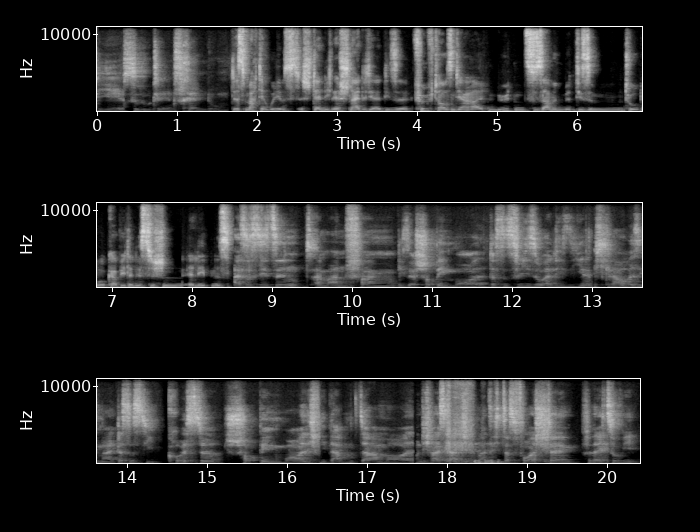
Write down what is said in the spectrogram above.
die absolute Entfremdung. Das macht ja Williams ständig. Er schneidet ja diese 5000 Jahre alten Mythen zusammen mit diesem turbokapitalistischen Erlebnis. Also sie sind am Anfang dieser Shopping Mall, das ist visualisiert. Ich glaube, sie meint, das ist die größte Shopping Mall, ich die Lambda Mall und ich weiß gar nicht, wie man sich das vorstellt. Vielleicht so wie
